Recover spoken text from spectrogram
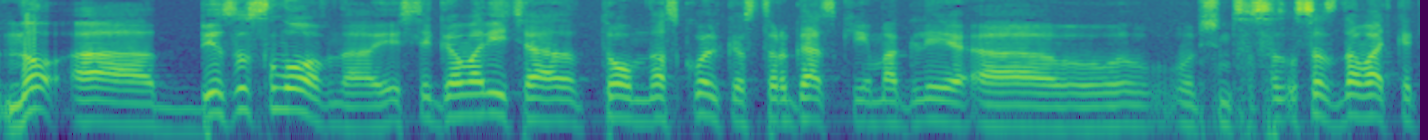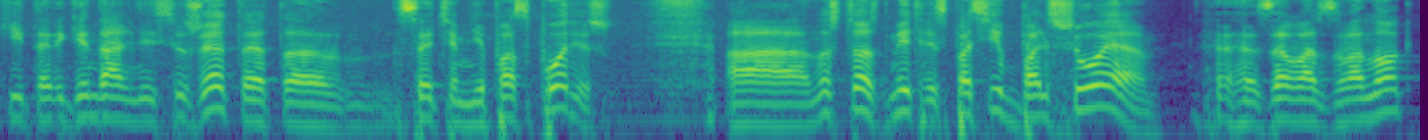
Ну, а, безусловно, если говорить о том, насколько Стругацкие могли, а, в общем, создавать какие-то оригинальные сюжеты, это с этим не поспоришь. А, ну что ж, Дмитрий, спасибо большое. за ваш звонок.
